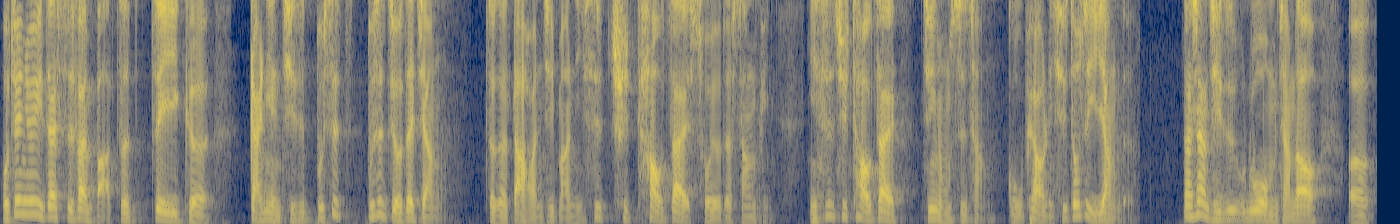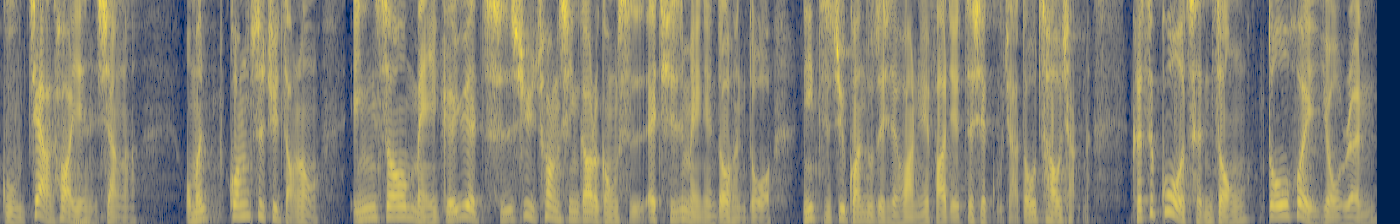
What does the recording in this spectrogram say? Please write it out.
我最近就一直在示范，把这这一个概念，其实不是不是只有在讲这个大环境嘛，你是去套在所有的商品，你是去套在金融市场、股票里，其实都是一样的。那像其实如果我们讲到呃股价的话，也很像啊。我们光是去找那种营收每个月持续创新高的公司，哎，其实每年都很多。你只去关注这些的话，你会发觉这些股价都超强的。可是过程中都会有人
